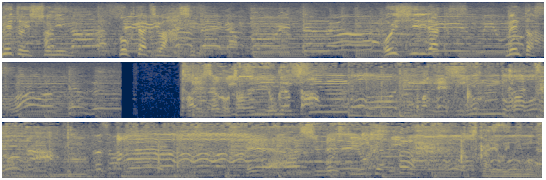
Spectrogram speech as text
夢と一緒に僕たちは走る。美味しいリラックス。メントス。会社のためによくやった。お前だいやー辛抱してよくやった。二日酔いにも耐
